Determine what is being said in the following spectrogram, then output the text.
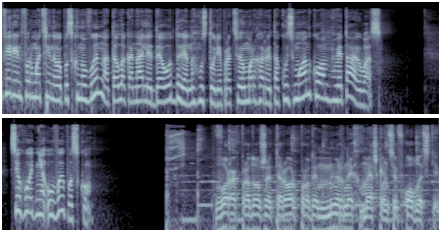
ефірі інформаційний випуск новин на телеканалі Д1. У студії працює Маргарита Кузьменко. Вітаю вас. Сьогодні у випуску. Ворог продовжує терор проти мирних мешканців області.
